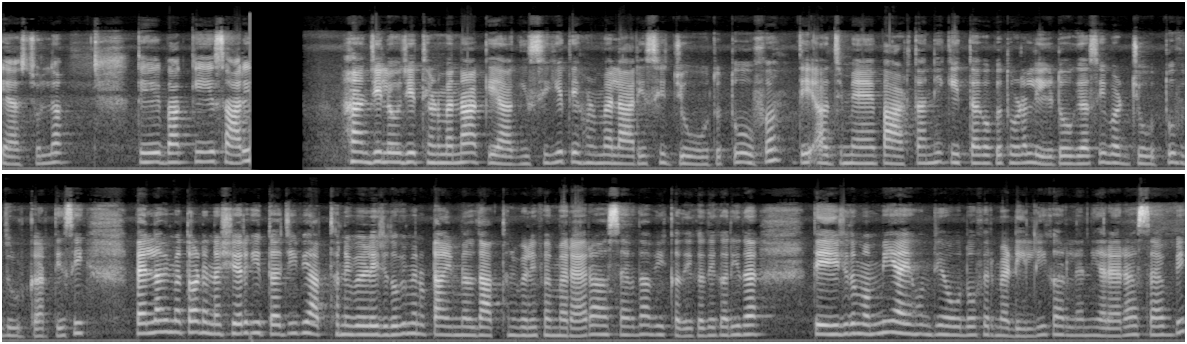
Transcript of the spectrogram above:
ਗੈਸ ਚੁੱਲ੍ਹਾ। ਤੇ ਬਾਕੀ ਸਾਰੇ ਹਾਂਜੀ ਲੋ ਜੀ, ਇੱਥੇ ਹੁਣ ਮੈਂ ਨਹਾ ਕੇ ਆ ਗਈ ਸੀਗੀ ਤੇ ਹੁਣ ਮੈਂ ਲਾ ਰਹੀ ਸੀ ਜੋਤ ਧੂਫ ਤੇ ਅੱਜ ਮੈਂ ਪਾਠ ਤਾਂ ਨਹੀਂ ਕੀਤਾ ਕਿਉਂਕਿ ਥੋੜਾ ਲੇਟ ਹੋ ਗਿਆ ਸੀ ਬਟ ਜੋਤ ਧੂਫ ਜ਼ਰੂਰ ਕਰਤੀ ਸੀ। ਪਹਿਲਾਂ ਵੀ ਮੈਂ ਤੁਹਾਡੇ ਨਾਲ ਸ਼ੇਅਰ ਕੀਤਾ ਜੀ ਵੀ ਆਥਣ ਵੇਲੇ ਜਦੋਂ ਵੀ ਮੈਨੂੰ ਟਾਈਮ ਮਿਲਦਾ ਆਥਣ ਵੇਲੇ ਫਿਰ ਮੈਂ ਰਹਿ ਰਾਸ ਸਾਹਿਬ ਦਾ ਵੀ ਕਦੇ ਕਦੇ ਕਰੀਦਾ। ਤੇ ਜਦੋਂ ਮੰਮੀ ਆਏ ਹੁੰਦੇ ਆ, ਉਦੋਂ ਫਿਰ ਮੈਂ ਡੇਲੀ ਕਰ ਲੈਂਦੀ ਆ ਰਹਿ ਰਾਸ ਸਾਹਿਬ ਵੀ।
